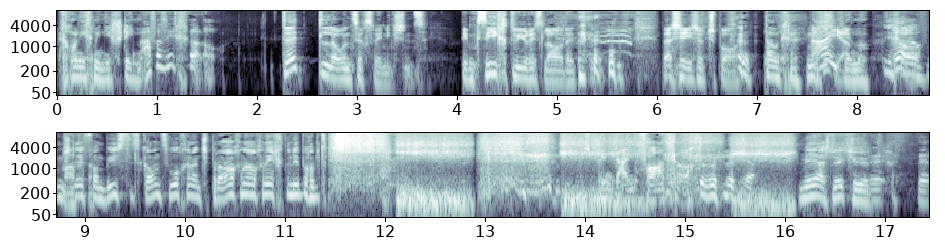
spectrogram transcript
Kann ich meine Stimme auch versichern lassen? Dort lohnt sich's wenigstens. Beim Gesicht würde ich es laden. das ist eh schon Sport. Danke. Nein, ja. Immer. Ich Ja, habe vom Stefan Büster das ganze Wochenende Sprachnachrichten bekommen. Ich bin dein Vater. ja. Mehr hast du nicht gehört. Ja.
